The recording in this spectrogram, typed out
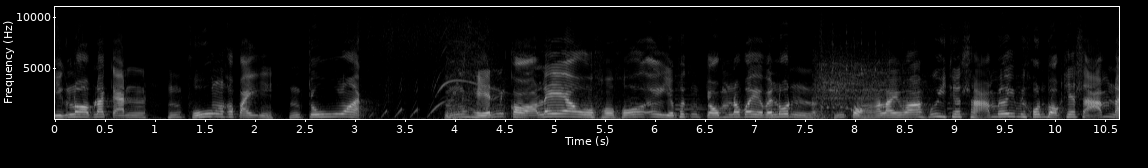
อีกรอบแล้วกันพุ่งเข้าไปจวดเห็นเกาะแล้วโอ้โหอยอย่าเพิ่งจมนะเว้ยวัยรุ่นกล่องอะไรวะเฮ้ยเทียสามเฮ้ยมีคนบอกเทียสามไหน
